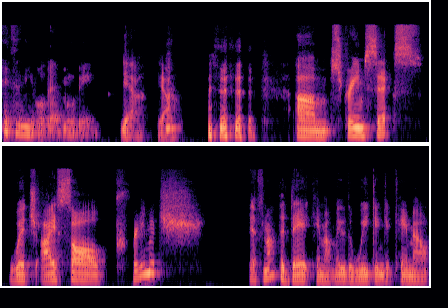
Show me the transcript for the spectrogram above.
it's an Evil Dead movie. Yeah, yeah. um, Scream 6, which I saw pretty much, if not the day it came out, maybe the weekend it came out.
